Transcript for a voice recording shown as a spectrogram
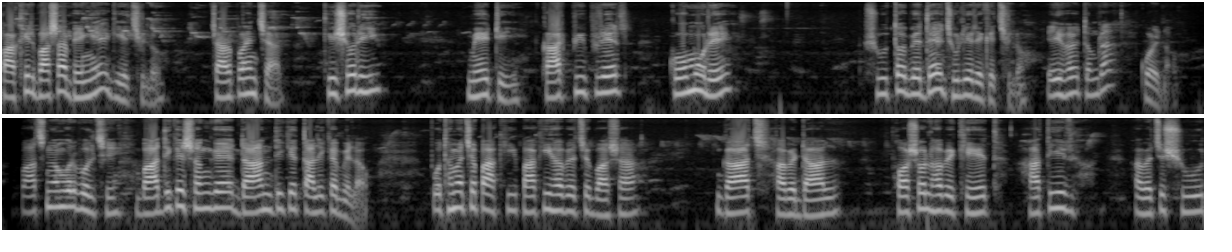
পাখির বাসা ভেঙে গিয়েছিল। চার পয়েন্ট চার, কিশোরী মেয়েটি কাঠপিঁপড়ের কোমরে সুতো বেঁধে ঝুলিয়ে রেখেছিল। এইভাবে তোমরা করে নাও। পাঁচ নম্বর বলছি বাঁ দিকের সঙ্গে ডান দিকে তালিকা মেলাও। প্রথমে হচ্ছে পাখি পাখি হবে হচ্ছে বাসা, গাছ হবে ডাল, ফসল হবে ক্ষেত হাতির হবে হচ্ছে সুর,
